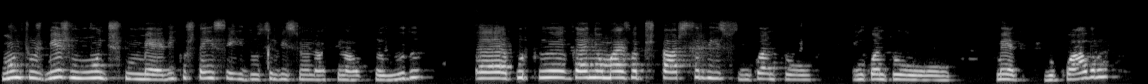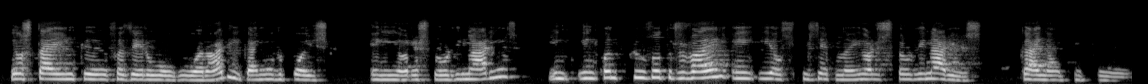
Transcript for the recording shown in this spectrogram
muitos, mesmo muitos médicos têm saído do Serviço Nacional de Saúde uh, porque ganham mais a prestar serviços, enquanto, enquanto médicos do quadro, eles têm que fazer o, o horário e ganham depois em horas extraordinárias, enquanto que os outros vêm e eles, por exemplo, em horas extraordinárias ganham tipo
